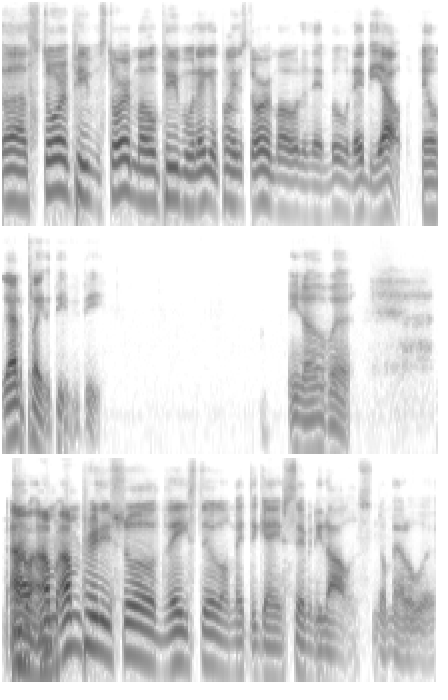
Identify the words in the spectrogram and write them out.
uh, story people, story mode people, they can play the story mode, and then boom, they be out. They don't got to play the PvP. You know, but I'm, Um, I'm I'm pretty sure they still gonna make the game seventy dollars no matter what.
